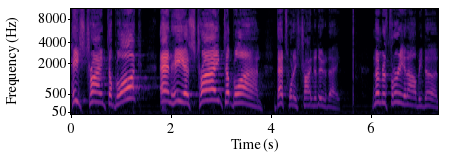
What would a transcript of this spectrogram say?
He's trying to block and he is trying to blind. That's what he's trying to do today. Number three, and I'll be done.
